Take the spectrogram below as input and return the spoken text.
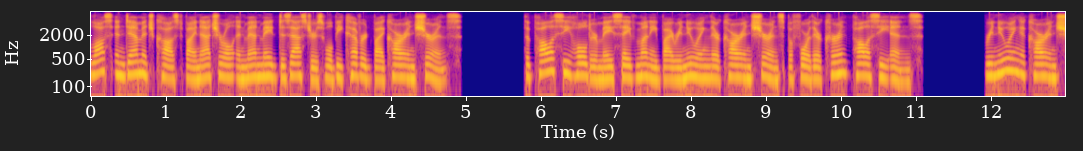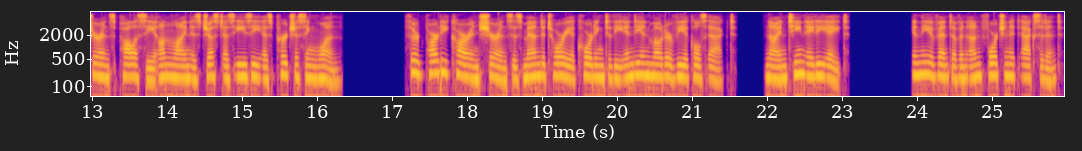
Loss and damage caused by natural and man-made disasters will be covered by car insurance. The policy holder may save money by renewing their car insurance before their current policy ends. Renewing a car insurance policy online is just as easy as purchasing one. Third-party car insurance is mandatory according to the Indian Motor Vehicles Act, 1988. In the event of an unfortunate accident,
